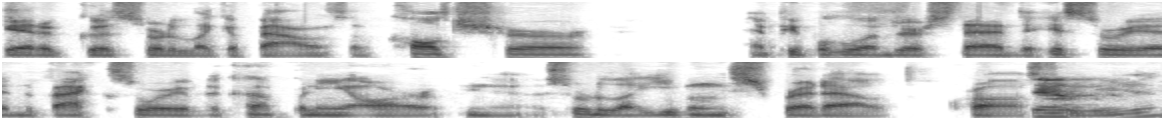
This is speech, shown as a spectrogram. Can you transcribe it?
get a good sort of like a balance of culture and people who understand the history and the backstory of the company are you know sort of like evenly spread out across yeah. the region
